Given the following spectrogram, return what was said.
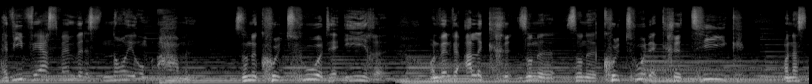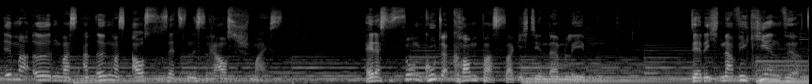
Hey, wie wäre es, wenn wir das neu umarmen? So eine Kultur der Ehre. Und wenn wir alle so eine, so eine Kultur der Kritik und das immer irgendwas an irgendwas auszusetzen ist, rausschmeißen. Hey, das ist so ein guter Kompass, sag ich dir in deinem Leben, der dich navigieren wird,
